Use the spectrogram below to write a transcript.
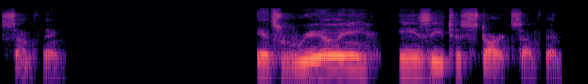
something. It's really easy to start something.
